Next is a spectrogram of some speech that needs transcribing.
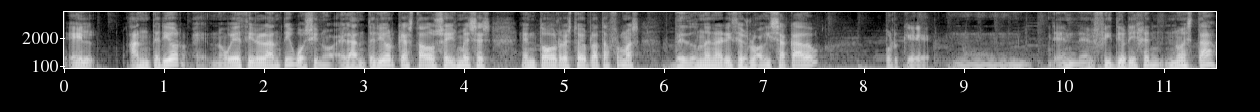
el anterior, eh, no voy a decir el antiguo, sino el anterior que ha estado seis meses en todo el resto de plataformas, ¿de dónde narices lo habéis sacado? Porque mm, en el feed de origen no está.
